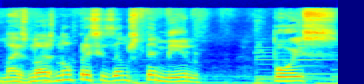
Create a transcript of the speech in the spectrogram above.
Mas nós não precisamos temê-lo, pois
